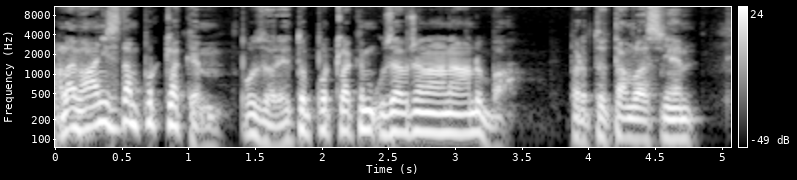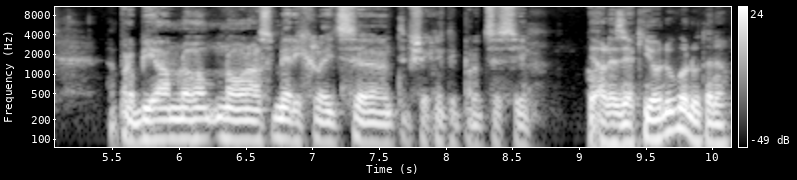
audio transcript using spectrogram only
Ale vání se tam pod tlakem. Pozor, je to pod tlakem uzavřená nádoba. Proto tam vlastně probíhá mnoho, mnohonásobně rychleji eh, ty všechny ty procesy. Ale z jakého důvodu teda?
